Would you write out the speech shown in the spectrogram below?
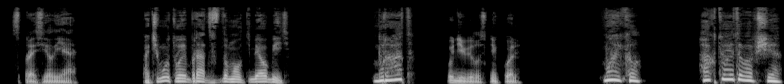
— спросил я. «Почему твой брат вздумал тебя убить?» «Брат?» — удивилась Николь. «Майкл, а кто это вообще?»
